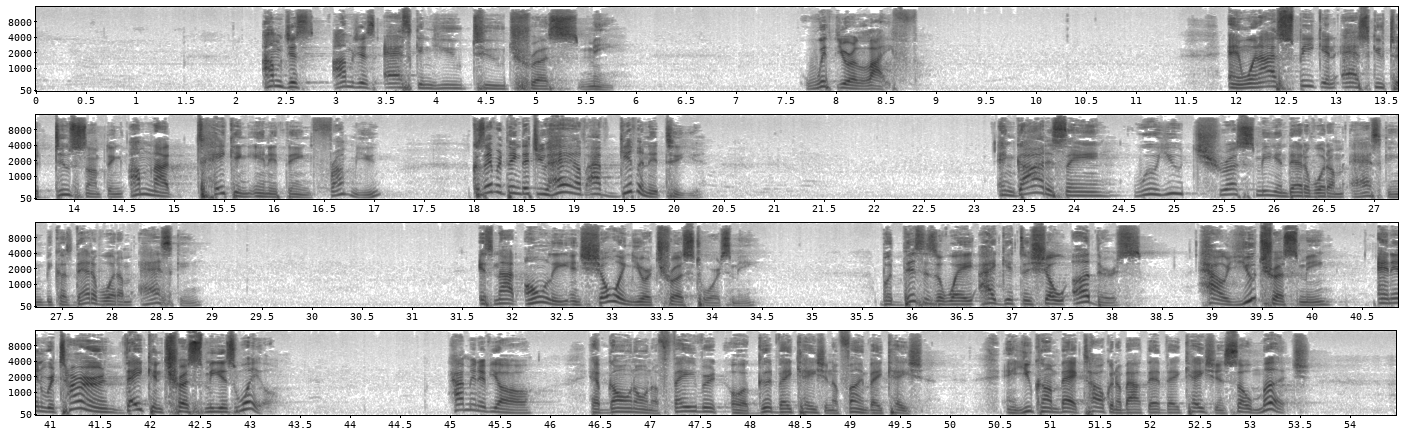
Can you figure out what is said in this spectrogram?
I'm just, I'm just asking you to trust me with your life. And when I speak and ask you to do something, I'm not taking anything from you. Because everything that you have, I've given it to you. And God is saying, Will you trust me in that of what I'm asking? Because that of what I'm asking is not only in showing your trust towards me, but this is a way I get to show others how you trust me and in return, they can trust me as well. How many of y'all have gone on a favorite or a good vacation, a fun vacation, and you come back talking about that vacation so much,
